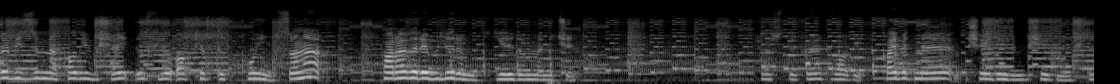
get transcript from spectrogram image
ve bizimle kal gibi bir şey. If you accept the coin. Sana para verebilirim geri dönmen için. Just defeat value. Kaybetmeye şey değilim bir şey diyor işte.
